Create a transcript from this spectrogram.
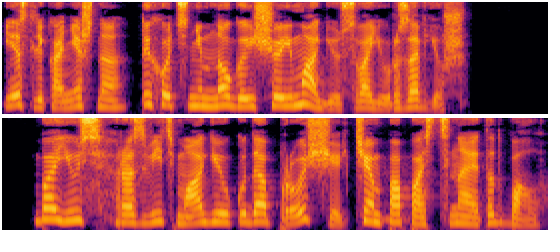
если, конечно, ты хоть немного еще и магию свою разовьешь. Боюсь, развить магию куда проще, чем попасть на этот бал.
